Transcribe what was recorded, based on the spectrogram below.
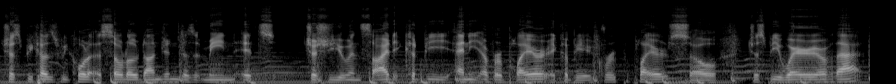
just because we call it a solo dungeon doesn't mean it's just you inside. It could be any other player. It could be a group of players. So just be wary of that.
